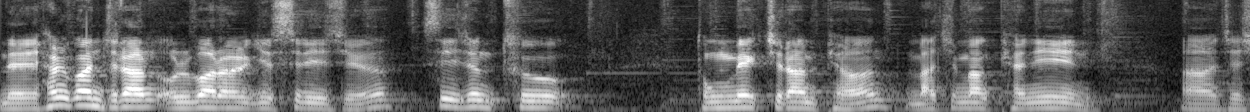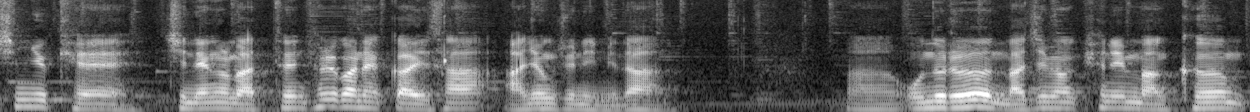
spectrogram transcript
네, 혈관 질환 올바로 알기 시리즈 시즌 2 동맥 질환 편 마지막 편인 아, 제 16회 진행을 맡은 혈관외과 의사 안영준입니다. 아, 오늘은 마지막 편인 만큼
